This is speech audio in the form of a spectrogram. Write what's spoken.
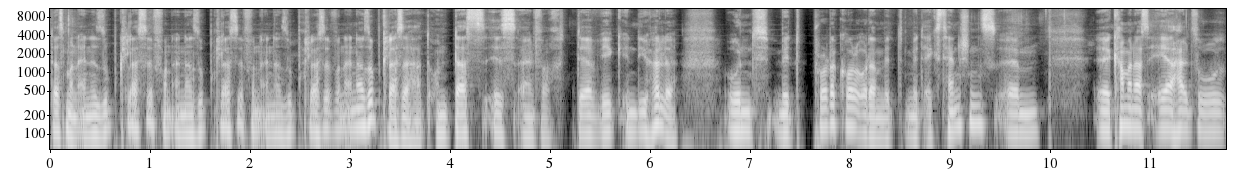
dass man eine Subklasse von einer Subklasse von einer Subklasse von einer Subklasse hat. Und das ist einfach der Weg in die Hölle. Und mit Protocol oder mit, mit Extensions ähm, äh, kann man das eher halt so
